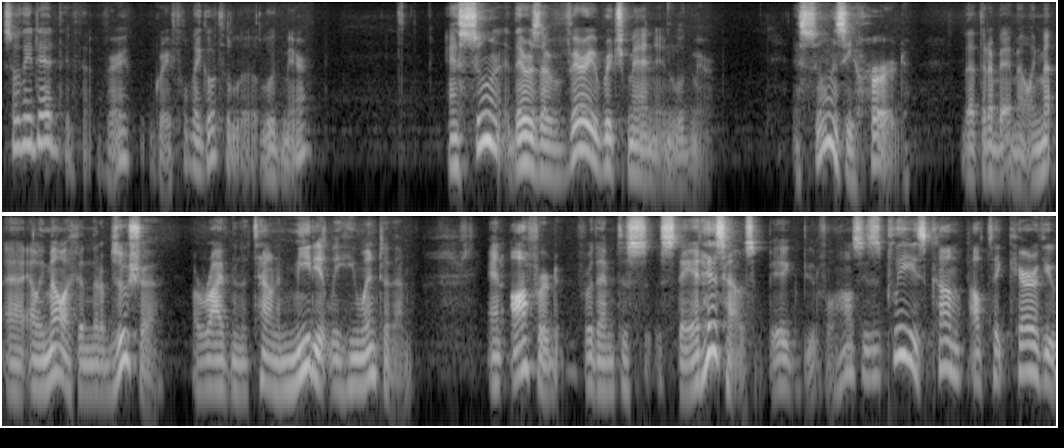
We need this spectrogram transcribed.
So they did. They felt very grateful. They go to Ludmir. As soon there was a very rich man in Ludmir. As soon as he heard that Rabbi uh, Elimelech and Rabbi Zusha arrived in the town, immediately he went to them and offered for them to stay at his house, a big, beautiful house. He says, Please come, I'll take care of you.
